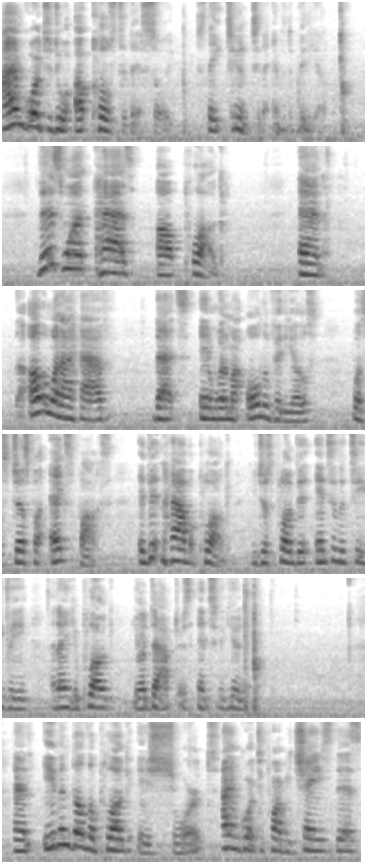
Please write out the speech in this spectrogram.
I am going to do up close to this, so stay tuned to the end of the video. This one has a plug. And the other one I have that's in one of my older videos was just for Xbox. It didn't have a plug. You just plugged it into the TV and then you plug your adapters into the unit. And even though the plug is short, I am going to probably change this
